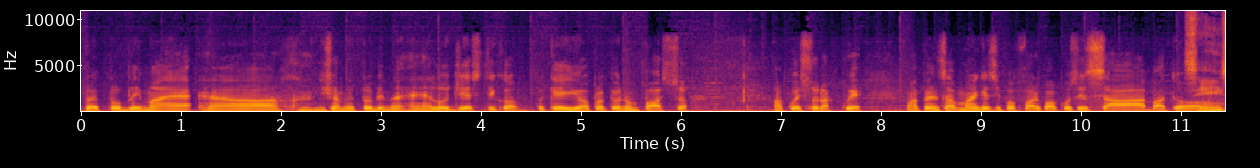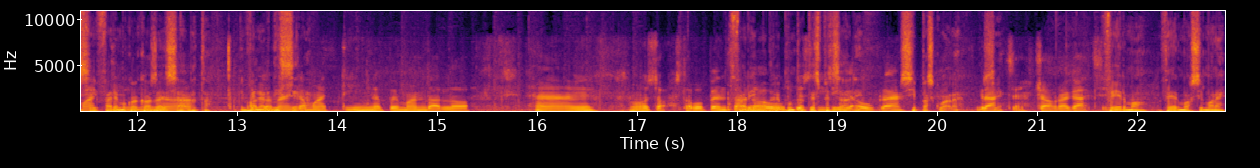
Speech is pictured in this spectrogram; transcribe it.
Però il problema è, eh, diciamo, il problema è logistico, perché io proprio non posso a questo da qui. Ma pensavo mai che si può fare qualcosa il sabato. Sì, sì, faremo qualcosa il sabato. Il venerdì domenica sera. mattina poi mandarlo. Eh, non lo so, stavo pensando Faremo delle un puntate speciali. giga, eh. Sì, Pasquale. Grazie, ciao ragazzi. Fermo, fermo Simone.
